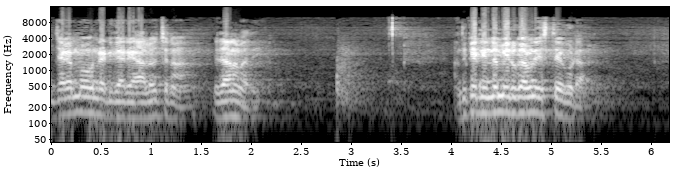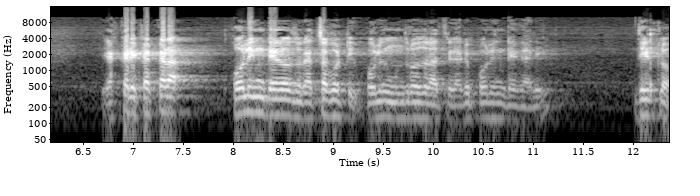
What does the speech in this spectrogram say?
జగన్మోహన్ రెడ్డి గారి ఆలోచన విధానం అది. అందుకే నిన్న మీరు గమనిస్తే కూడా ఎక్కడికక్కడ పోలింగ్ డే రోజు రెచ్చగొట్టి పోలింగ్ ముందు రోజు రాత్రి కానీ పోలింగ్ డే కానీ దీంట్లో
